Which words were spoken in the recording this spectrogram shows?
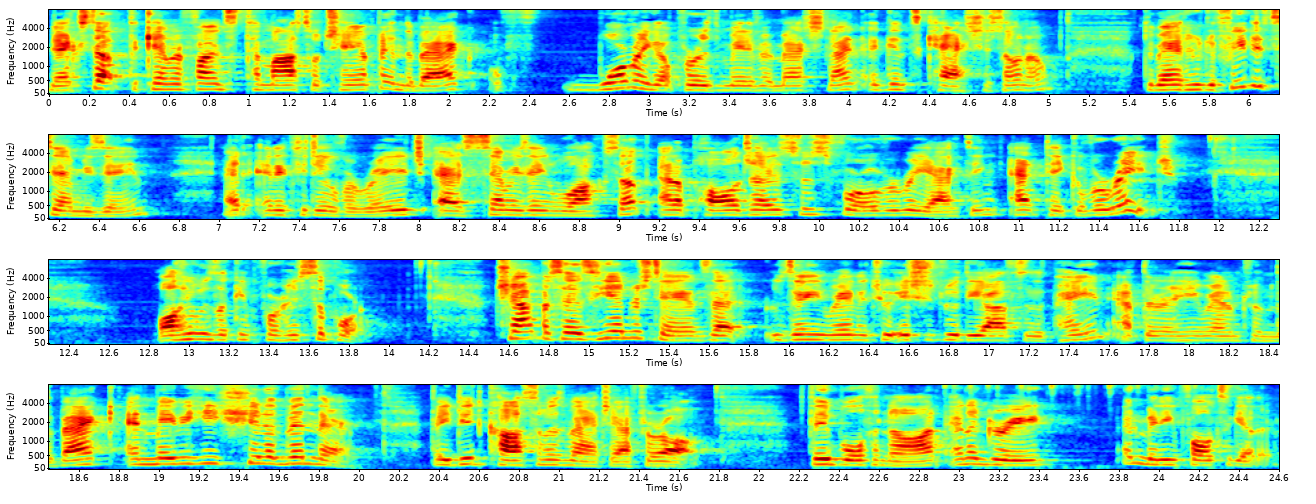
Next up, the camera finds Tommaso Ciampa in the back, warming up for his main event match tonight against Kassius Ohno, the man who defeated Sami Zayn at NXT TakeOver Rage, as Sami Zayn walks up and apologizes for overreacting at TakeOver Rage while he was looking for his support. Ciampa says he understands that Zayn ran into issues with the Authors of the Pain after he ran into him in the back, and maybe he should have been there. They did cost him his match after all. They both nod and agree, admitting fault together.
